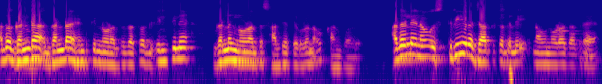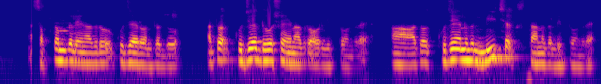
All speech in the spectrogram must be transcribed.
ಅಥವಾ ಗಂಡ ಗಂಡ ಹೆಂಡತಿ ನೋಡುವಂಥದ್ದು ಅಥವಾ ಹೆಂಡತಿನೇ ಗಂಡಂಗೆ ನೋಡುವಂಥ ಸಾಧ್ಯತೆಗಳು ನಾವು ಕಾಣ್ಬೋದು. ಅದರಲ್ಲೇ ನಾವು ಸ್ತ್ರೀಯರ ಜಾತಕದಲ್ಲಿ ನಾವು ನೋಡೋದಾದರೆ, ಸಪ್ತಮದಲ್ಲಿ ಏನಾದರೂ ಕುಜ ಇರುವಂಥದ್ದು, ಅಥವಾ ಕುಜ ದೋಷ ಏನಾದರೂ ಅವ್ರಿಗಿತ್ತು ಅಂದರೆ ಅಥವಾ ಕುಜ ಏನಾದರೂ ನೀಚ ಸ್ಥಾನದಲ್ಲಿತ್ತು ಅಂದರೆ,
